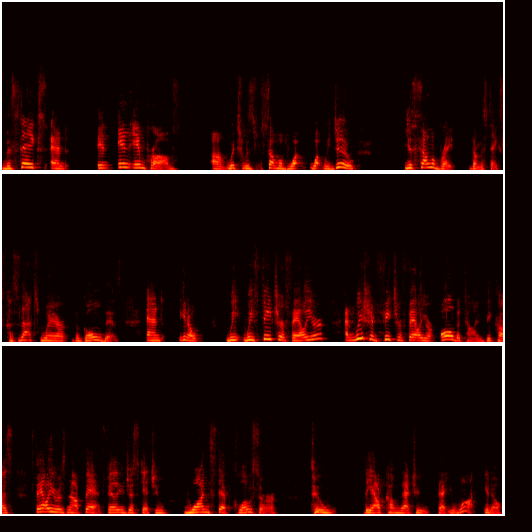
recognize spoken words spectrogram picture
mistakes. And in in improv, um, which was some of what what we do, you celebrate the mistakes because that's where the gold is. And you know we we feature failure and we should feature failure all the time because failure is not bad failure just gets you one step closer to the outcome that you that you want you know?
